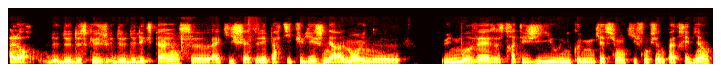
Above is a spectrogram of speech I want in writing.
alors, de, ce que de, l'expérience euh, acquise chez Atelier Particulier, généralement une, une mauvaise stratégie ou une communication qui fonctionne pas très bien,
